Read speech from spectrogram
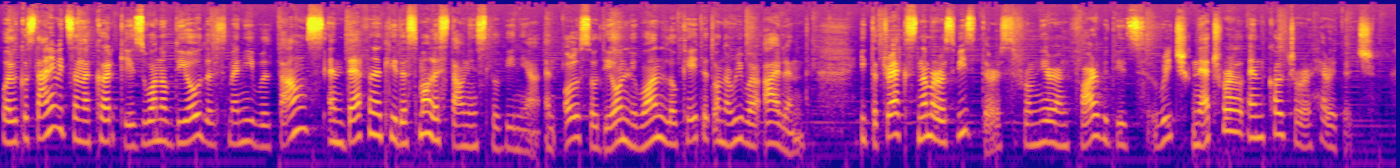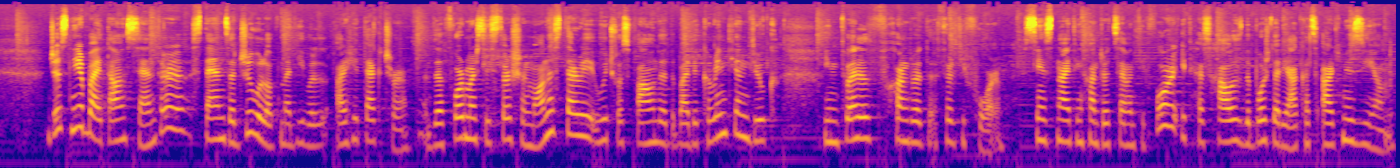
Well, Kostanjevica na Krki is one of the oldest medieval towns and definitely the smallest town in Slovenia, and also the only one located on a river island. It attracts numerous visitors from near and far with its rich natural and cultural heritage. Just nearby town center stands a jewel of medieval architecture, the former Cistercian monastery, which was founded by the Carinthian Duke in 1234. Since 1974, it has housed the Božidar Jakac Art Museum.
